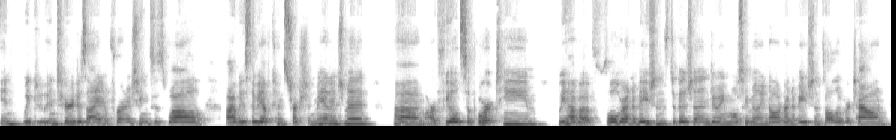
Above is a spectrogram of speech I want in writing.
in, we do interior design and furnishings as well. Obviously, we have construction management, um, our field support team, we have a full renovations division doing multi-million dollar renovations all over town.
